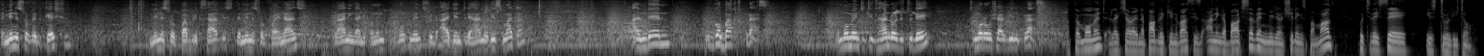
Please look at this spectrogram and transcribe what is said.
the Minister of Education, the Minister of Public Service, the Minister of Finance, Planning and Economic Development should urgently handle this matter. And then we go back to class. The moment it is handled today, tomorrow we shall be in class. At the moment, a lecturer in a public university is earning about 7 million shillings per month, which they say is too little.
